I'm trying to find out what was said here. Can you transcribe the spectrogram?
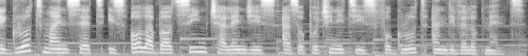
A growth mindset is all about seeing challenges as opportunities for growth and development.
